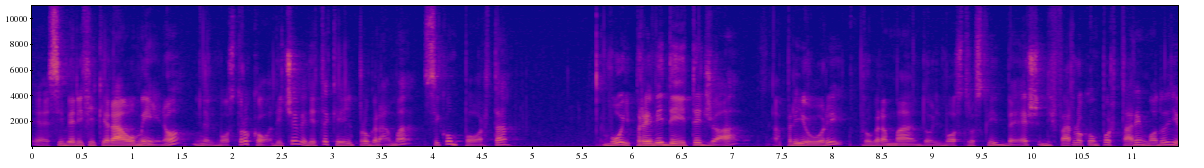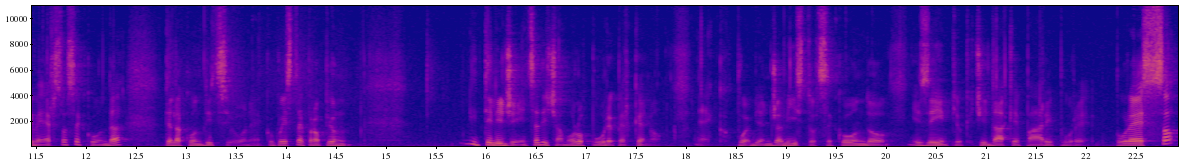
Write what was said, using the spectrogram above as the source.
eh, si verificherà o meno nel vostro codice vedete che il programma si comporta voi prevedete già a priori, programmando il vostro script bash, di farlo comportare in modo diverso a seconda della condizione. Ecco, questa è proprio un'intelligenza, diciamolo pure, perché no? Ecco, poi abbiamo già visto il secondo esempio che ci dà che è pari pure, pure esso,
